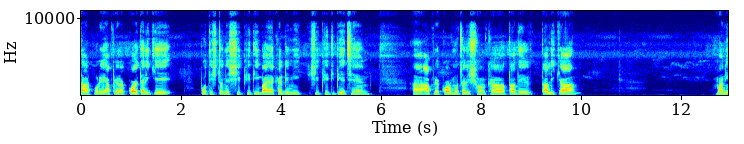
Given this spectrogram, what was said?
তারপরে আপনারা কয় তারিখে প্রতিষ্ঠানের স্বীকৃতি বা একাডেমিক স্বীকৃতি পেয়েছেন আপনার কর্মচারীর সংখ্যা, তাদের তালিকা মানে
